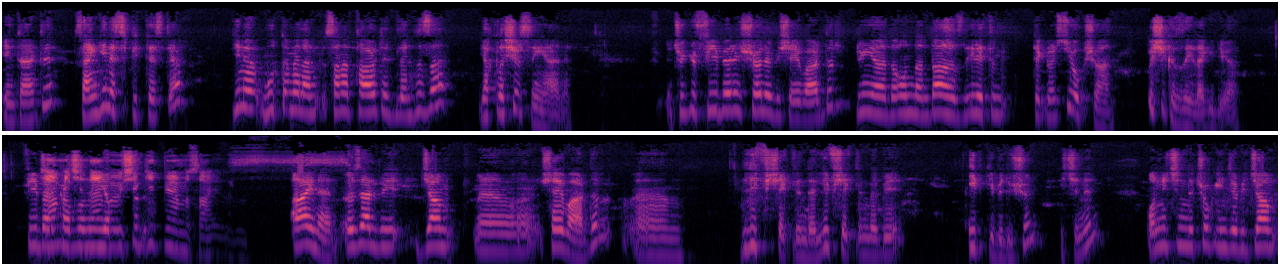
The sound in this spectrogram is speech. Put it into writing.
interneti. Sen yine speed test yap. Yine muhtemelen sana taahhüt edilen hıza yaklaşırsın yani. Çünkü fiberin şöyle bir şey vardır. Dünyada ondan daha hızlı iletim teknolojisi yok şu an. Işık hızıyla gidiyor. Fiber Cam kablonun yapısı... ışık gitmiyor mu say- Aynen. Özel bir cam e, şey vardır. E, lif şeklinde, lif şeklinde bir ip gibi düşün içinin. Onun içinde çok ince bir cam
